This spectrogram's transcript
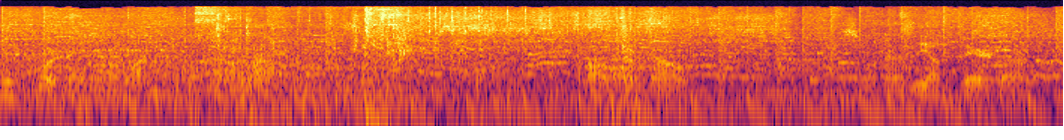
with Fortnite. Oh no. Someone has the unfair gun.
